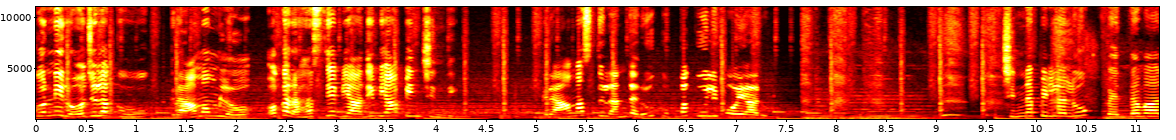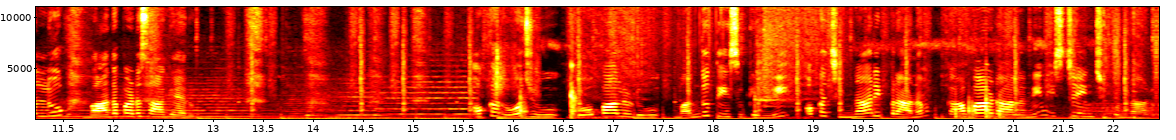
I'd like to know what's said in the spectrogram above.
కొన్ని రోజులకు గ్రామంలో ఒక రహస్య వ్యాధి వ్యాపించింది. గ్రామస్తులందరూ కుప్పకూలిపోయారు. చిన్నపిల్లలు పెద్దవాళ్ళు బాధపడసాగారు. ఒకరోజు గోపాలుడు మందు తీసుకెళ్ళి ఒక చిన్నారి ప్రాణం కాపాడాలని నిశ్చయించుకున్నాడు.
